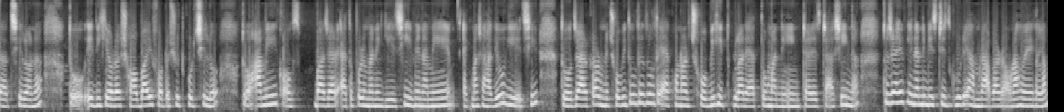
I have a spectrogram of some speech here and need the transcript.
যাচ্ছিল না। তো এদিকে ওরা সবাই ফটোশ্যুট করছিল। তো আমি কক্সবাজার এত পরিমাণে গিয়েছি ইভেন আমি এক মাস আগেও গিয়েছি। তো যার কারণে ছবি তুলতে তুলতে এখন আর ছবি তোলার এত মানে ইন্টারেস্ট আসেই না। তো যাই হোক, ইনানি ব্রিজ ঘুরে আমরা আবার রওনা হয়ে গেলাম।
